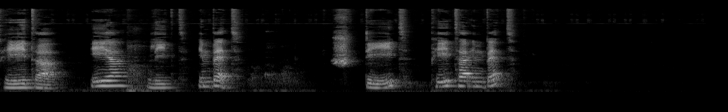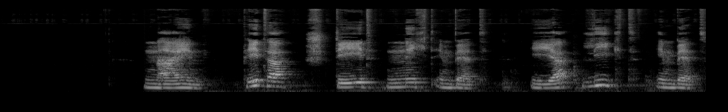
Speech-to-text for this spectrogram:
Peter, er liegt im Bett. Steht Peter im Bett? Nein, Peter steht nicht im Bett. Er liegt im Bett.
